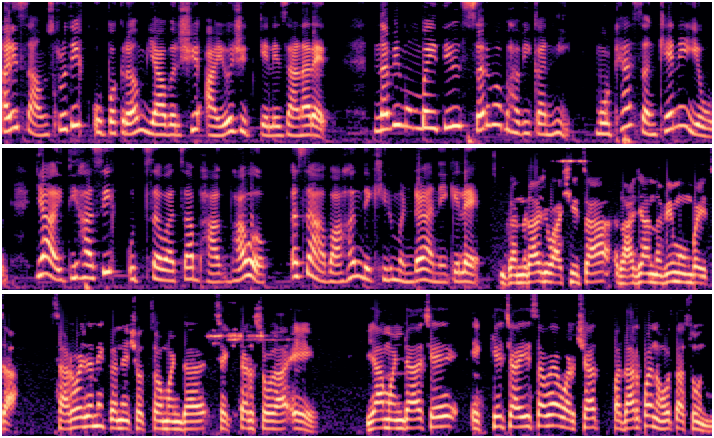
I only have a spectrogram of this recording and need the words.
आणि सांस्कृतिक उपक्रम यावर्षी आयोजित केले जाणार आहेत. नवी मुंबईतील सर्व भाविकांनी मोठ्या संख्येने येऊन या ऐतिहासिक उत्सवाचा भाग व्हावं असं आवाहन देखील मंडळाने केलंय. गणराज वाशीचा राजा नवी मुंबईचा सार्वजनिक गणेशोत्सव मंडळ सेक्टर सोळा ए या मंडळाचे एक्केचाळीसाव्या वर्षात पदार्पण होत असून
